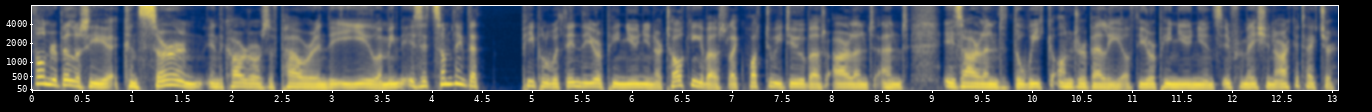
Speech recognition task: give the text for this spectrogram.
vulnerability a concern in the corridors of power in the EU? I mean, is it something that people within the European Union are talking about. Like, what do we do about Ireland? And is Ireland the weak underbelly of the European Union's information architecture?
